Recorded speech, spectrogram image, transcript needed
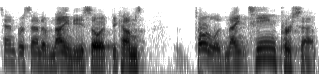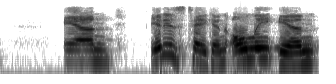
10% of 90, so it becomes total is 19%. And it is taken only in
